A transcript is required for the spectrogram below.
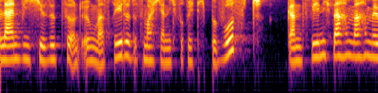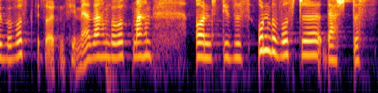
allein wie ich hier sitze und irgendwas rede, das mache ich ja nicht so richtig bewusst. Ganz wenig Sachen machen wir bewusst. Wir sollten viel mehr Sachen bewusst machen. Und dieses Unbewusste, das, das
